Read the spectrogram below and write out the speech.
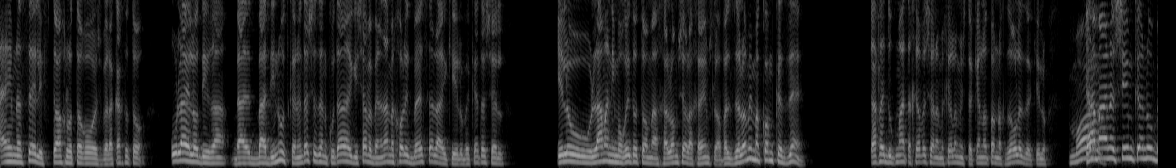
אני מנסה לפתוח לו את הראש ולקחת אותו, אולי לא דירה, בעד- בעדינות, כי אני יודע שזו נקודה רגישה ובן אדם יכול להתבאס עליי, כאילו, בקטע של, כאילו, למה אני מוריד אותו מהחלום של החיים שלו, אבל זה לא ממקום כזה. קח לדוגמה את החבר'ה של המחיר למשתכן, עוד פעם נחזור לזה, כאילו, כמו... כמה אנשים קנו ב...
